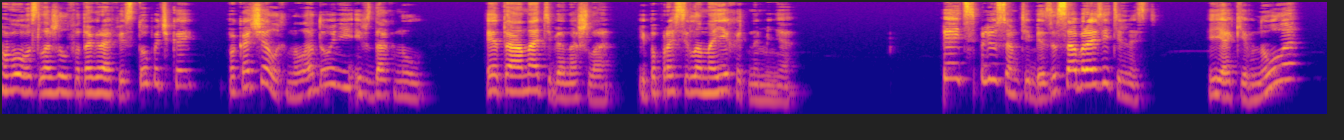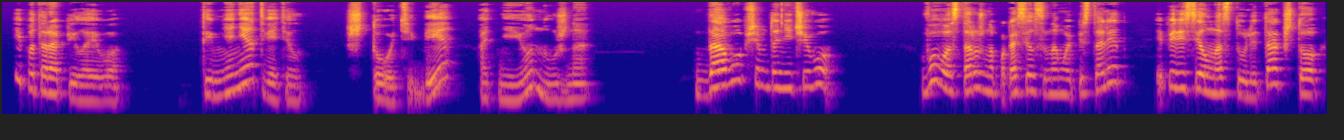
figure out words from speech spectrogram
Вова сложил фотографии стопочкой, покачал их на ладони и вздохнул. «Это она тебя нашла и попросила наехать на меня». «Пять с плюсом тебе за сообразительность». Я кивнула и поторопила его. «Ты мне не ответил. Что тебе от нее нужно?» «Да, в общем-то, ничего. Вова осторожно покосился на мой пистолет и пересел на стуле так, что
